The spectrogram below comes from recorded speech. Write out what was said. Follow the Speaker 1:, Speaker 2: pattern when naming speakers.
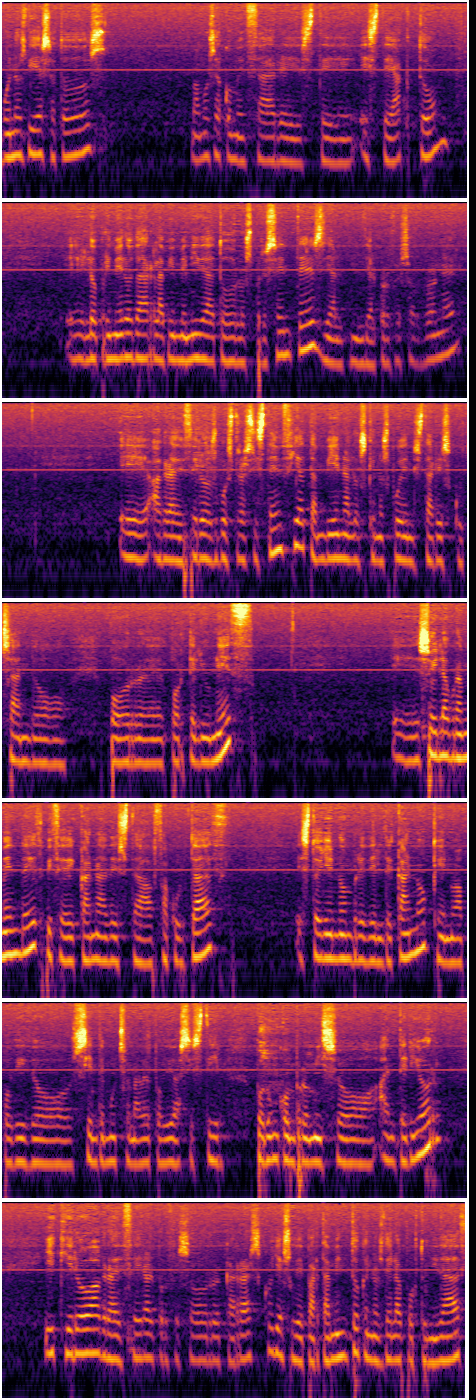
Speaker 1: Buenos días a todos. Vamos a comenzar este, este acto. Eh, lo primero, dar la bienvenida a todos los presentes y al, profesor Roner. Eh, agradeceros vuestra asistencia, también a los que nos pueden estar escuchando por, eh, por Teleuned. soy Laura Méndez, vicedecana de esta facultad. Estoy en nombre del decano, que no ha podido, siente mucho no haber podido asistir por un compromiso anterior y quiero agradecer al profesor Carrasco y a su departamento que nos dé la oportunidad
